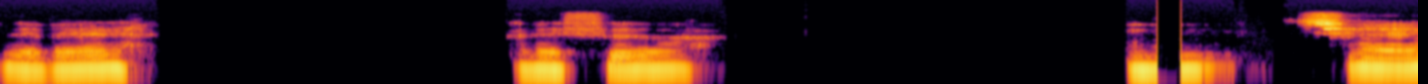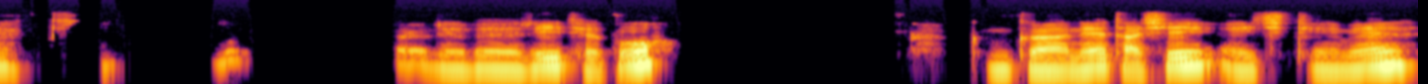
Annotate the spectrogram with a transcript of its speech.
레벨 클래스 체크 레벨이 되고 그 안에 다시 HTML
